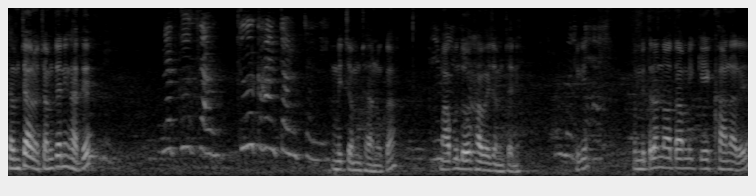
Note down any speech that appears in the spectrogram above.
चमचा आणू चमच्याने खाते? मी चमचा आणू का? मग आपण दोघं खाऊया चमच्याने. ठीक आहे? तर मित्रांनो आता आम्ही केक खाणार आहे.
